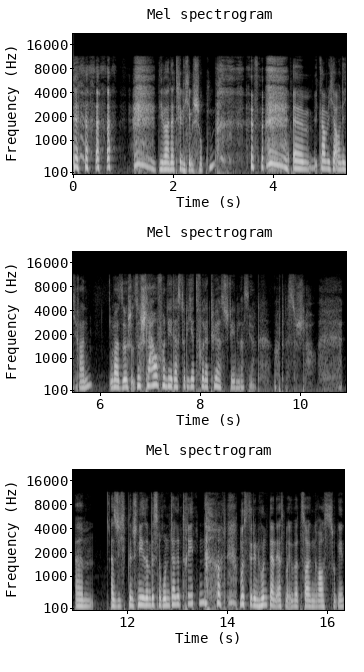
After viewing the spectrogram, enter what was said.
die war natürlich im Schuppen. also, ähm, kam ich ja auch nicht ran. war so, so schlau von dir, dass du dich jetzt vor der Tür hast stehen lassen. Ach, du bist so schlau. Ähm, also ich bin Schnee so ein bisschen runtergetreten und musste den Hund dann erstmal überzeugen, rauszugehen.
